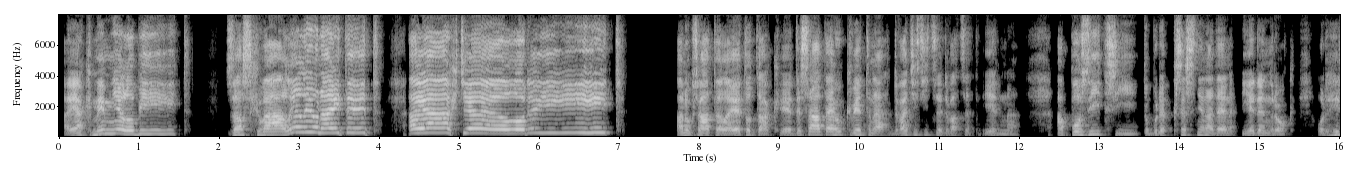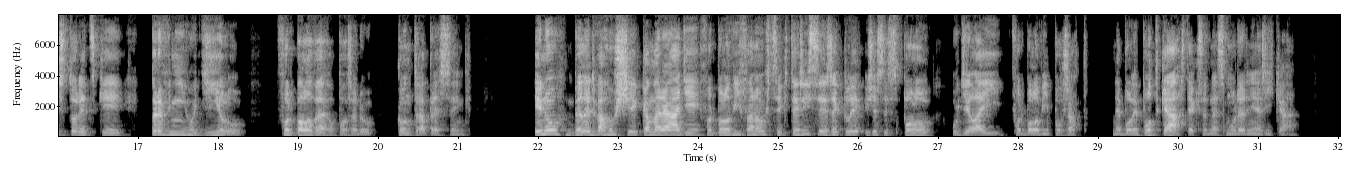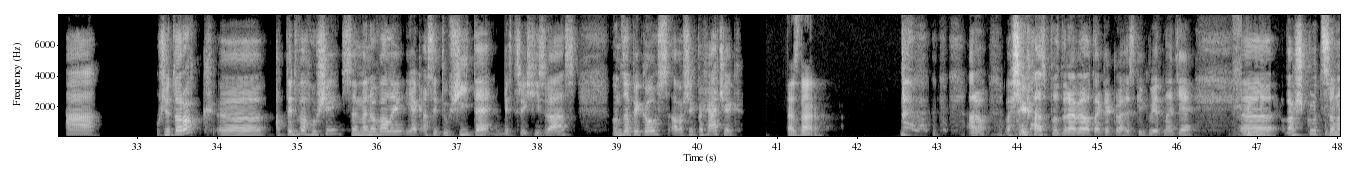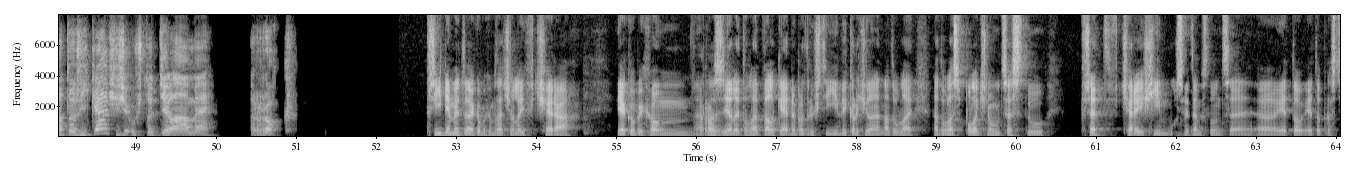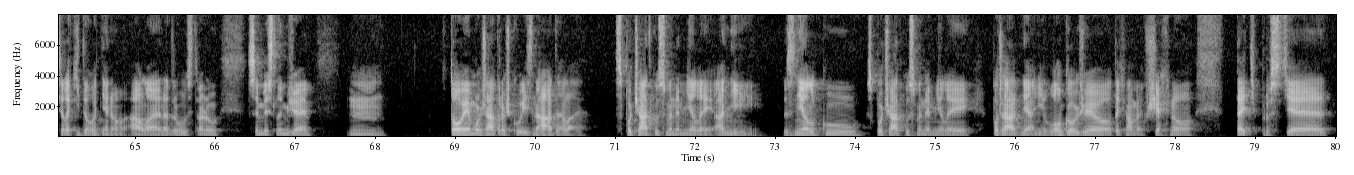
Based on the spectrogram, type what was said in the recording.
a jak mi mělo být. Zaschválil United a já chtěl odejít. Ano, přátelé, je to tak. Je 10. května 2021 a pozítří to bude přesně na den jeden rok od historicky prvního dílu fotbalového pořadu Contrapressing. Inu byli dva hoši, kamarádi, fotbaloví fanoušci, kteří si řekli, že si spolu udělají fotbalový pořad. Neboli podcast, jak se dnes moderně říká. A už je to rok uh, a ty dva hoši se jmenovali, jak asi tušíte, bystřejší z vás, Honza Pikous a Vašek Pecháček. Nazdar. ano, Vašek vás pozdravil tak jako hezky květnatě. Uh, Vašku, co na to říkáš, že už to děláme rok? Přijde mi to, jako bychom začali včera, jako bychom rozjeli tohle velké dobrodružství, vykročili na tuhle, na tuhle společnou cestu před včerejším úsvitem slunce. Eh, je to, je to prostě, letí to hodně, no, ale na druhou stranu si myslím, že mm, to je možná trošku i znát, hele. Zpočátku jsme neměli ani znělku, zpočátku jsme neměli pořádně ani logo, že jo, teď máme všechno, teď prostě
